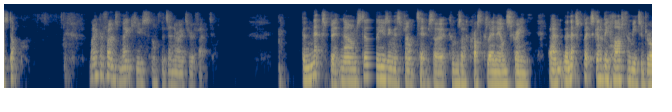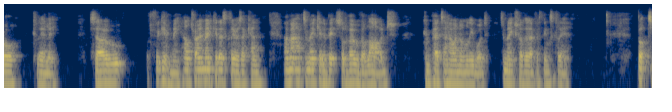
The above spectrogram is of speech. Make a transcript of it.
Stop. Microphones make use of the generator effect. The next bit, now I'm still using this felt tip so it comes across clearly on screen. Um, the next bit's going to be hard for me to draw clearly. So forgive me, I'll try and make it as clear as I can. I might have to make it a bit sort of over large compared to how I normally would to make sure that everything's clear. But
